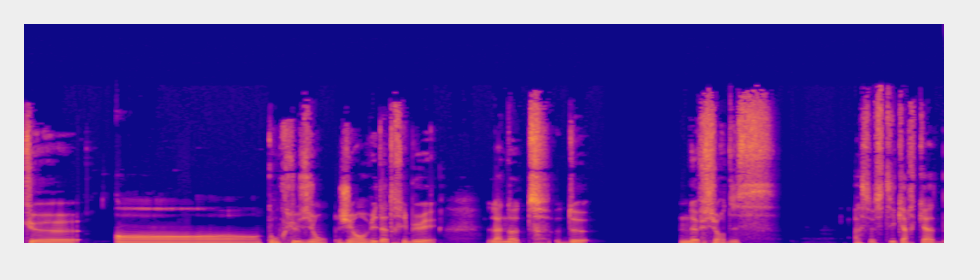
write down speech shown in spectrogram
que en conclusion j'ai envie d'attribuer la note de 9 sur 10 à ce stick arcade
